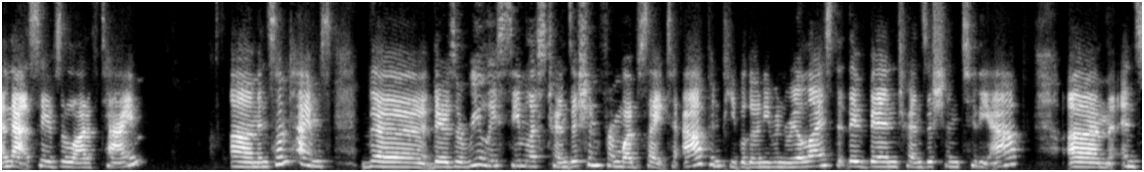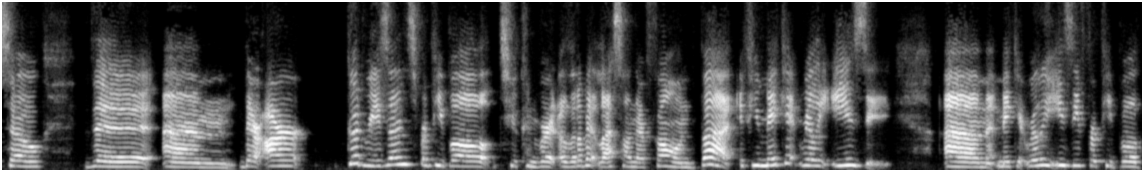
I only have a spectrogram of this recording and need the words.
and that saves a lot of time. Um, and sometimes the there's a really seamless transition from website to app, and people don't even realize that they've been transitioned to the app. Um, and so the um, there are good reasons for people to convert a little bit less on their phone, but if you make it really easy, um, make it really easy for people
